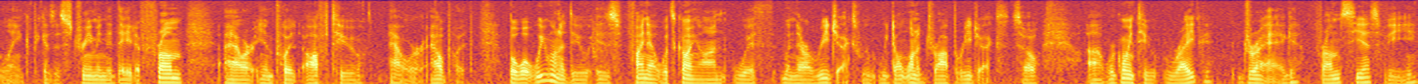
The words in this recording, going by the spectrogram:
link because it's streaming the data from our input off to our output. But what we want to do is find out what's going on with when there are rejects. We, we don't want to drop rejects. So uh, we're going to right drag from CSV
